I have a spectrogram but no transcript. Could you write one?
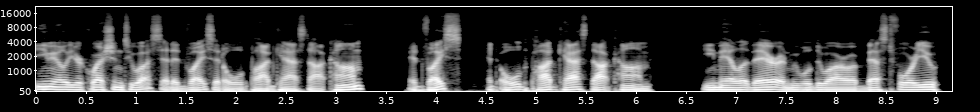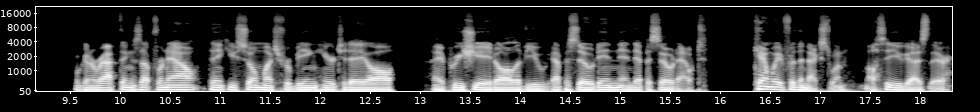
Email your question to us at advice at olapodcast.com. Advice at olapodcast.com. Email it there and we will do our best for you. We're going to wrap things up for now. Thank you so much for being here today, all. I appreciate all of you, episode in and episode out. Can't wait for the next one. I'll see you guys there.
